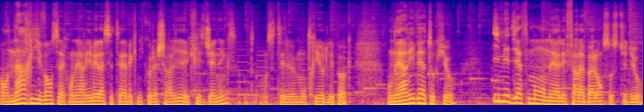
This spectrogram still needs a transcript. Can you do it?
en arrivant, c'est-à-dire qu'on est arrivé là, c'était avec Nicolas Charlier et Chris Jennings, c'était mon trio de l'époque. On est arrivé à Tokyo. Immédiatement, on est allé faire la balance au studio.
